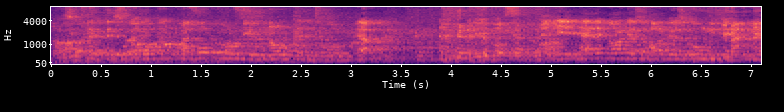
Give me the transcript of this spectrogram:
Ja, 32 Sverige. Har folk hållit 14 32 Ja. I hele Norge så har vi oss ung lenge.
